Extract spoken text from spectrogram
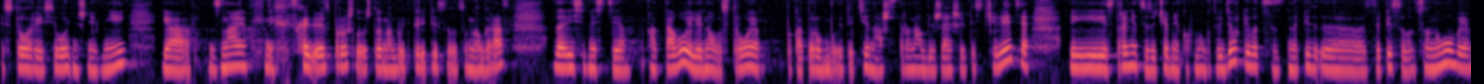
истории сегодняшних дней, я знаю, исходя из прошлого, что она будет переписываться много раз, в зависимости от того или иного строя, по которому будет идти наша страна в ближайшие тысячелетия. И страницы из учебников могут выдергиваться, э, записываться новые,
